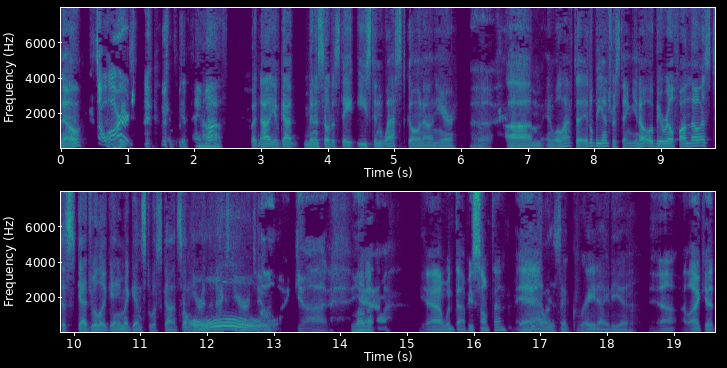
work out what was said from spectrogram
know, so hard. it's, it's Amen. tough. But now you've got Minnesota State East and West going on here. Ugh. Um, and we'll have to, it'll be interesting. You know, it would be real fun though, is to schedule a game against Wisconsin here in the next year or two. oh my god. Love yeah. it. Yeah, wouldn't that be something? Yeah. That fun. is a great idea. Yeah, I like it.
